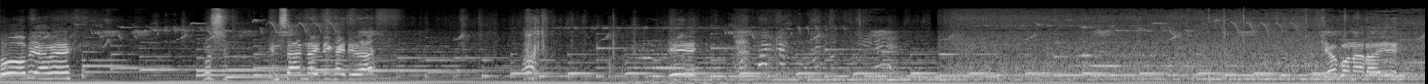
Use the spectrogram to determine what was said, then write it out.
तो अभी हमें कुछ इंसान नहीं दिखाई दे क्या बना रहा है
